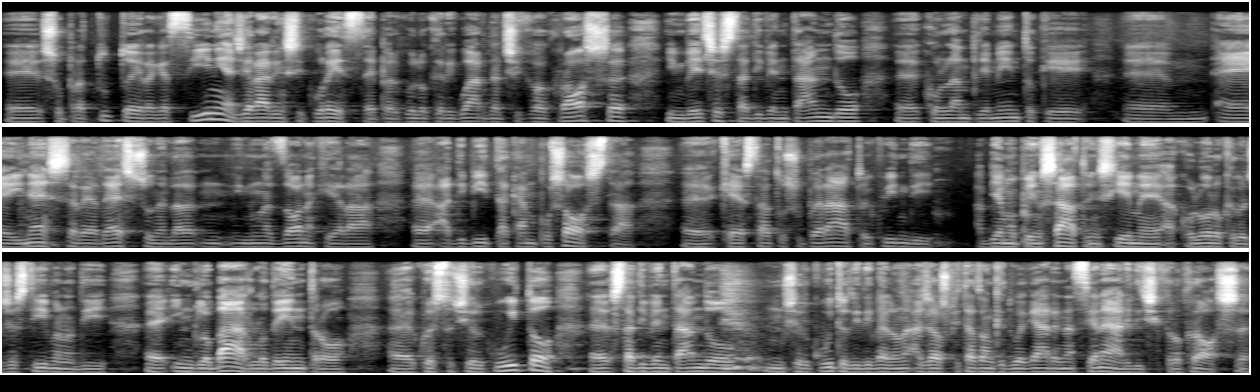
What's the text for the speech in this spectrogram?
eh, soprattutto ai ragazzini a girare in sicurezza e per quello che riguarda il ciclocross invece sta diventando eh, con l'ampliamento che ehm, è in essere adesso nella, in una zona che era eh, adibita a Campososta, eh, che è stato superato e quindi abbiamo pensato insieme a coloro che lo gestivano di eh, inglobarlo dentro eh, questo circuito, eh, sta diventando un circuito di livello, ha già ospitato anche due gare nazionali di ciclocross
